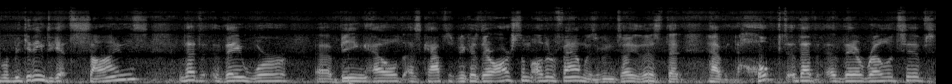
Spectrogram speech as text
were beginning to get signs that they were uh, being held as captives because there are some other families, tell you this, that have hoped that their relatives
